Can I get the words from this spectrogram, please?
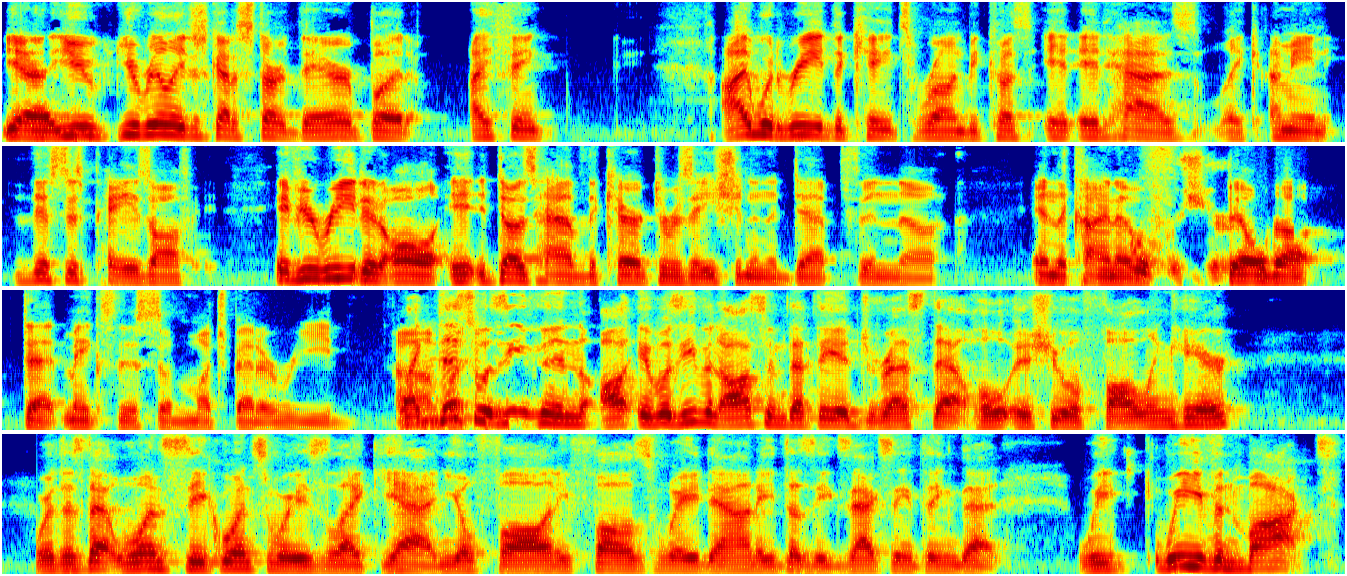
Yeah, you you really just got to start there. But I think I would read the Cates' run because it it has like I mean this is pays off. If you read it all, it, it does have the characterization and the depth and the and the kind of Oh, sure. build up that makes this a much better read. Like Um, this but- was even it was even awesome that they addressed that whole issue of falling here. Where there's that one sequence where he's like, "Yeah, and you'll fall," and he falls way down. he does the exact same thing that we we even mocked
